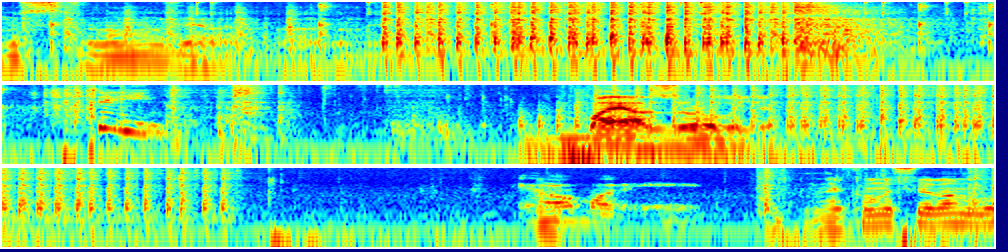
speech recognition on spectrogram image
Bunu sıfırlamamız ya lazım ya. Bayağı zor olacak. Ya Omar iyi. Ne konuşuyor lan bu?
